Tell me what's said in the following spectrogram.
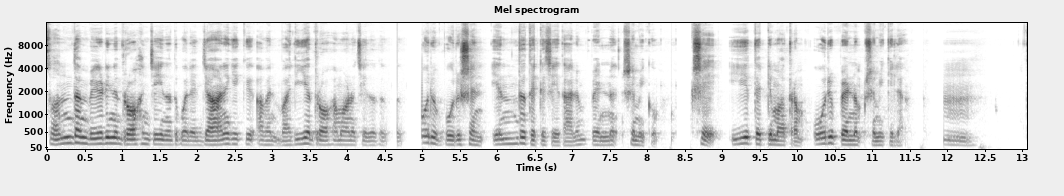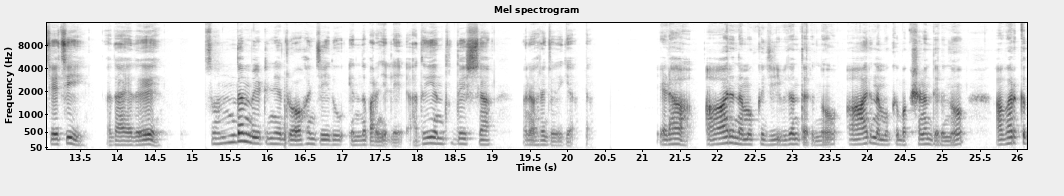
സ്വന്തം വീടിന് ദ്രോഹം ചെയ്യുന്നത് പോലെ ജാനകിക്ക് അവൻ വലിയ ദ്രോഹമാണ് ചെയ്തത്. ഒരു പുരുഷൻ എന്ത് തെറ്റ് ചെയ്താലും പെണ്ണ് ക്ഷമിക്കും. പക്ഷേ ഈ തെറ്റ് മാത്രം ഒരു പെണ്ണും ക്ഷമിക്കില്ല. ചേച്ചി അതായത് സ്വന്തം വീട്ടിനെ ദ്രോഹം ചെയ്തു എന്ന് പറഞ്ഞില്ലേ? അത് എന്തുദ്ദേശിച്ച? മനോഹരൻ ചോദിക്കുക. എടാ ആര് നമുക്ക് ജീവിതം തരുന്നോ? ആര് നമുക്ക് ഭക്ഷണം തരുന്നോ? അവർക്ക്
